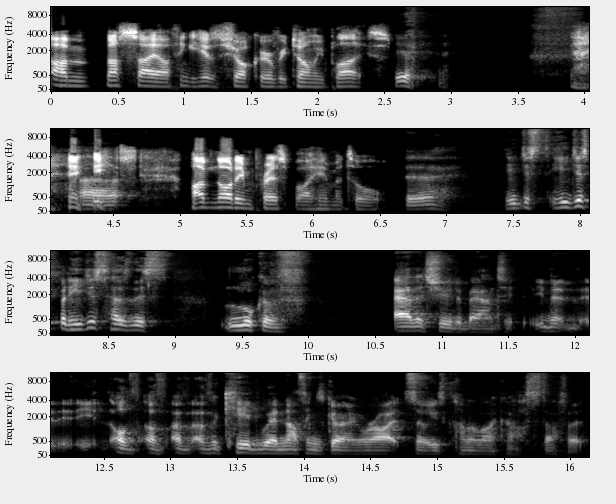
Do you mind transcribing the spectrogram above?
I must say, I think he has a shocker every time he plays. Yeah, He's- I'm not impressed by him at all. yeah. He just he just but he just has this look of attitude about it, you know, of of, of of a kid where nothing's going right. So he's kind of like, oh, stuff it.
